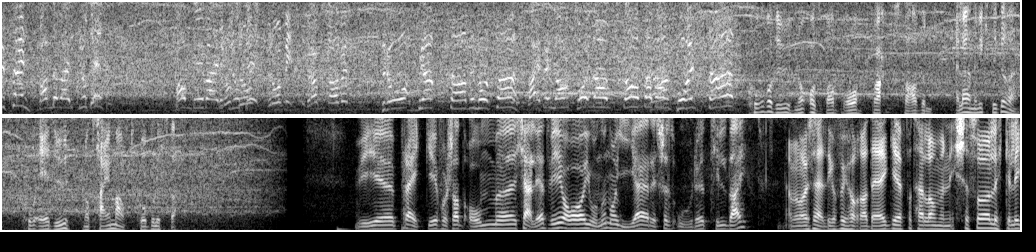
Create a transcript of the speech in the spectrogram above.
russeren! Kan det være protest? Kan det være grotesk? Brå mister brakk staven. Brå brakk staven også! Nei, men la han få en annen stav, da! La han få en stav! Hvor var du når Oddvar Brå brakk staven? Eller enda viktigere, hvor er du når timeout går på lufta? Vi preiker fortsatt om eh, kjærlighet, vi. Og Jone, nå gir jeg rett og slett ordet til deg. Ja, Vi var jo så heldige å få høre deg fortelle om en ikke så lykkelig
